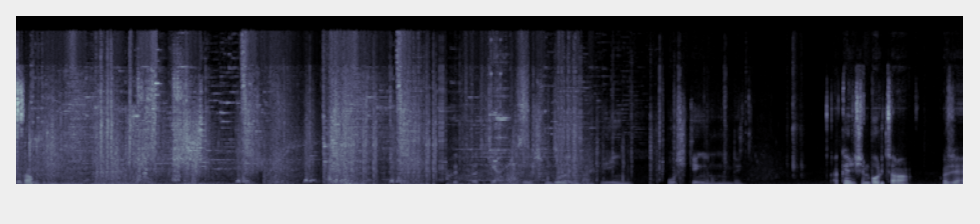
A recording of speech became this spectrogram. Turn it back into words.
봤어? 흐트러지지 않겠어. 그 신부는 아케인 50갱이 넘는데 아케인 심볼 있잖아 그지?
